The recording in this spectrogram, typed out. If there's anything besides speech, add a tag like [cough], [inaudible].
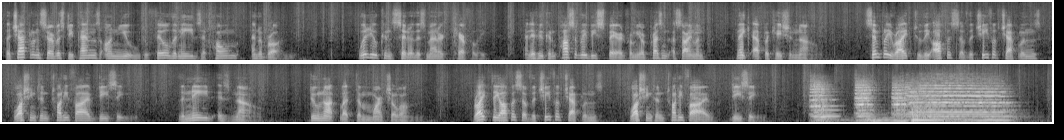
The chaplain service depends on you to fill the needs at home and abroad. Will you consider this matter carefully? And if you can possibly be spared from your present assignment, make application now. Simply write to the Office of the Chief of Chaplains, Washington 25, D.C. The need is now. Do not let them march alone. Write the Office of the Chief of Chaplains, Washington 25, D.C.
